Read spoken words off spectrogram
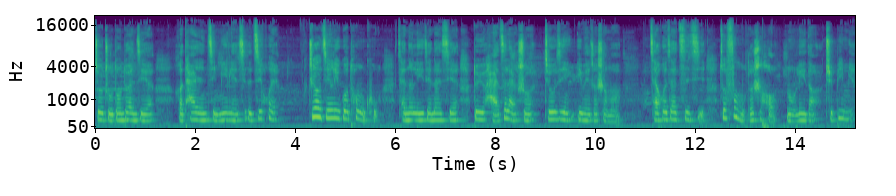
就主动断绝。和他人紧密联系的机会，只有经历过痛苦，才能理解那些对于孩子来说究竟意味着什么，才会在自己做父母的时候努力的去避免。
